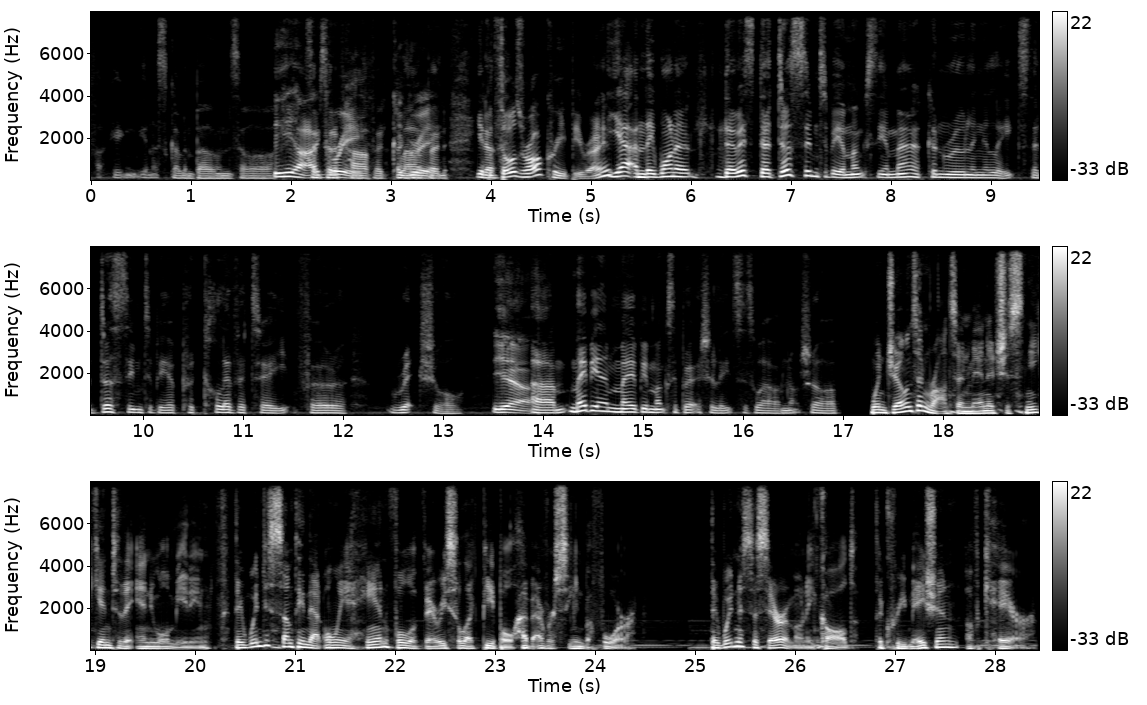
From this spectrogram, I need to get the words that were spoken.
fucking you know Skull and Bones or yeah, some I sort agree. of Harvard club, Agree. and you know But those are all creepy, right? yeah, and they want to. There is, there does seem to be amongst the American ruling elites, there does seem to be a proclivity for ritual. Yeah. Um, maybe, maybe amongst the British elites as well. I'm not sure. When Jones and Ronson managed to sneak into the annual meeting, they witnessed something that only a handful of very select people have ever seen before. They witnessed a ceremony called the Cremation of Care.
